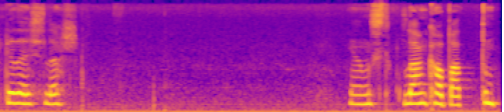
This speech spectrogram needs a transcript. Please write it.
Arkadaşlar. Yanlışlıkla kapattım.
